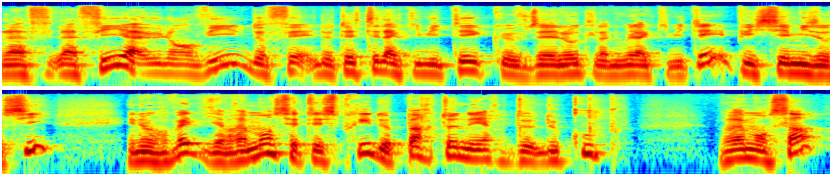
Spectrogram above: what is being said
la, fille a eu l'envie de, de tester l'activité que faisait l'autre, la nouvelle activité, et puis il s'y est mise aussi, et donc en fait il y a vraiment cet esprit de partenaire, de couple, vraiment ça,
